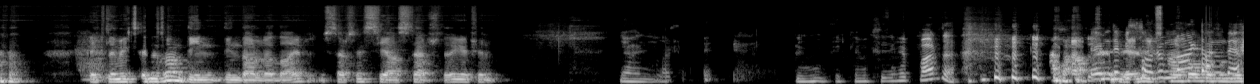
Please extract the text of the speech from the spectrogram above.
eklemek istediğiniz var mı din, dindarlığa dair? İsterseniz siyasi tercihlere geçelim. Yani benim eklemek istediğim hep var da. Benim de bir sorun var da de.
